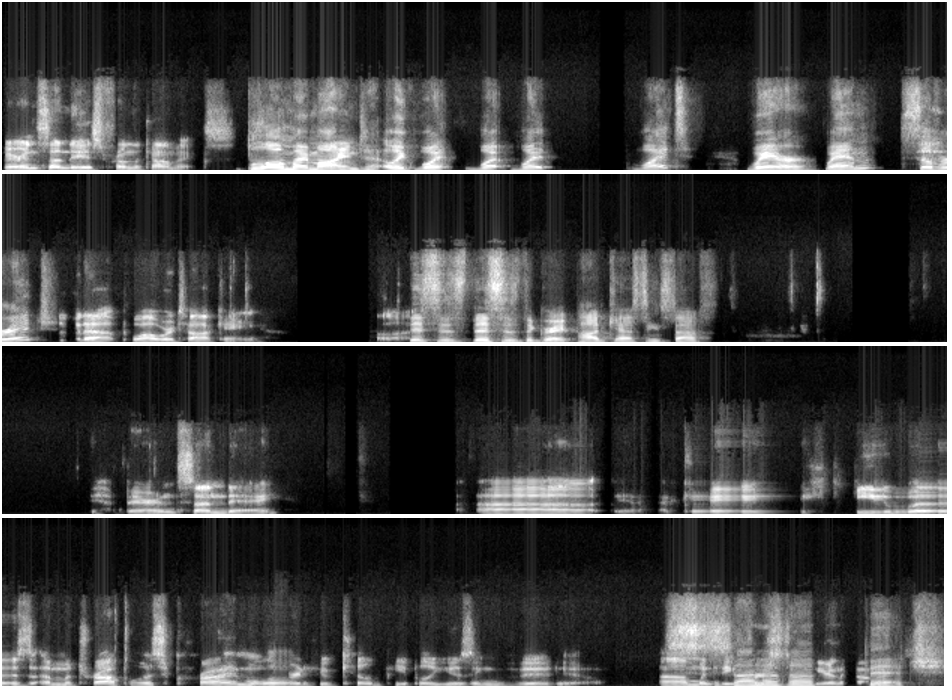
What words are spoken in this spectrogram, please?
Baron Sunday is from the comics. Blow my mind. Like what? What? What? What? Where? When? Silver Age? Look it up while we're talking. Hold on. This is this is the great podcasting stuff. Yeah. Baron Sunday. Uh, okay, he was a Metropolis crime lord who killed people using voodoo. Um, when did he first appear in the comics? Bitch.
